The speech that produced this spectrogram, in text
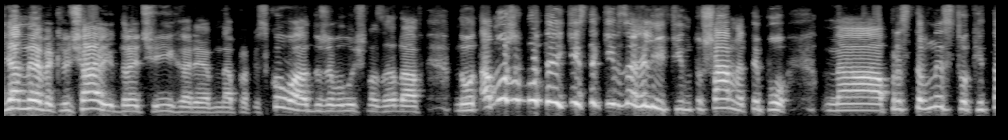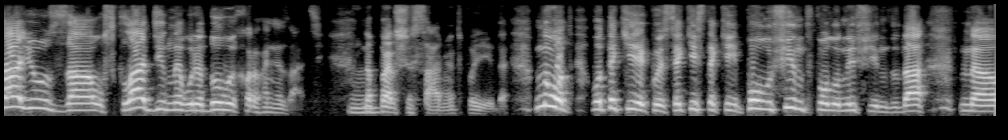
Я не виключаю, до речі, Ігор е, про Піскова дуже влучно згадав. Ну от, а може бути якісь такі взагалі фінтушами, типу на представництво Китаю за у складі неурядових організацій. На перший саміт поїде. Ну от, от такі якось, якийсь такий полуфінт, полунефінт, да?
